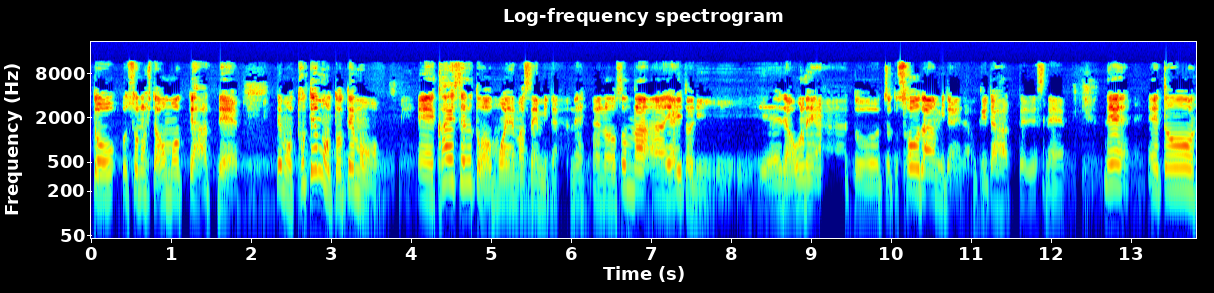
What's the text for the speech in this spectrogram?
と、その人は思ってはって、でもとてもとても、えー、返せるとは思えませんみたいなね、あの、そんなやりとり、えー、おね、と、ちょっと相談みたいな受けてはってですね。で、えっ、と、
